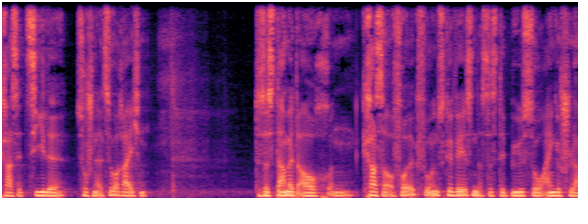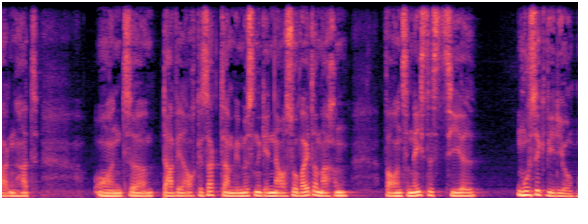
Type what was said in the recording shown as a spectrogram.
krasse Ziele so schnell zu erreichen. Das ist damit auch ein krasser Erfolg für uns gewesen, dass das Debüt so eingeschlagen hat und äh, da wir auch gesagt haben, wir müssen genau so weitermachen, war unser nächstes Ziel Musikvideo.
